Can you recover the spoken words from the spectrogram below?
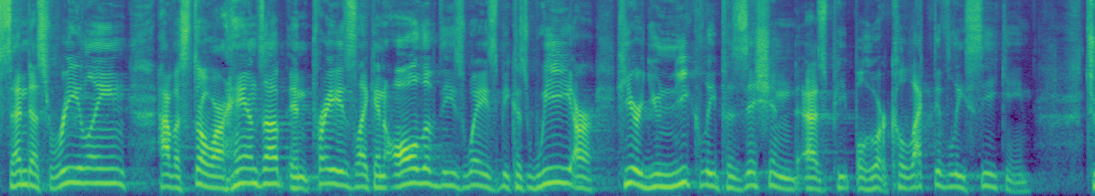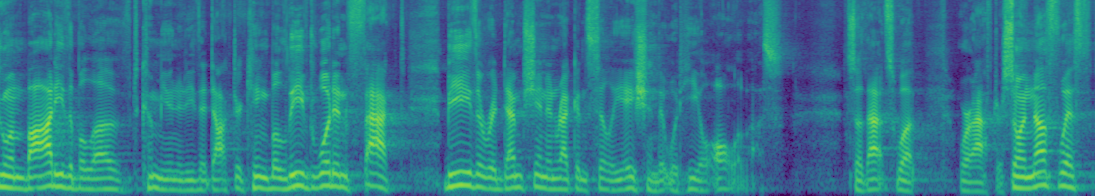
Send us reeling, have us throw our hands up in praise, like in all of these ways, because we are here uniquely positioned as people who are collectively seeking to embody the beloved community that Dr. King believed would, in fact, be the redemption and reconciliation that would heal all of us. So that's what we're after. So, enough with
